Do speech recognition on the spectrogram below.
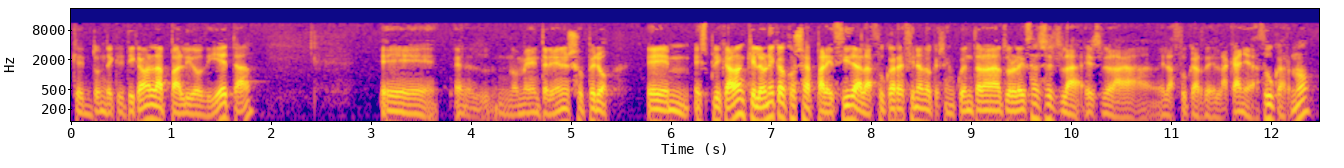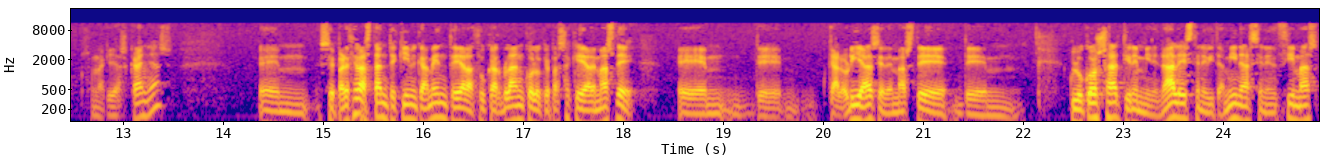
que, donde criticaban la paleodieta eh, no me enteré en eso, pero em, explicaban que la única cosa parecida al azúcar refinado que se encuentra en la naturaleza es, la, es el azúcar de la caña de azúcar, ¿no? Son aquellas cañas. Em, se parece bastante químicamente al azúcar blanco, lo que pasa que además de, em, de calorías y además de, glucosa, tiene minerales, tiene vitaminas, tiene enzimas,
